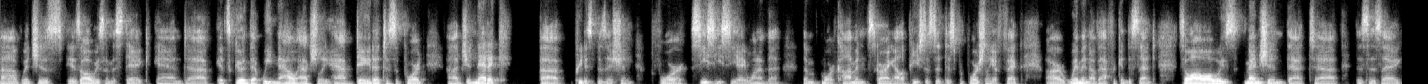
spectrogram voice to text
uh, which is is always a mistake. And uh, it's good that we now actually have data to support uh, genetic uh, predisposition for CCCA, one of the the more common scarring alopecias that disproportionately affect are women of African descent. So I'll always mention that uh, this is a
